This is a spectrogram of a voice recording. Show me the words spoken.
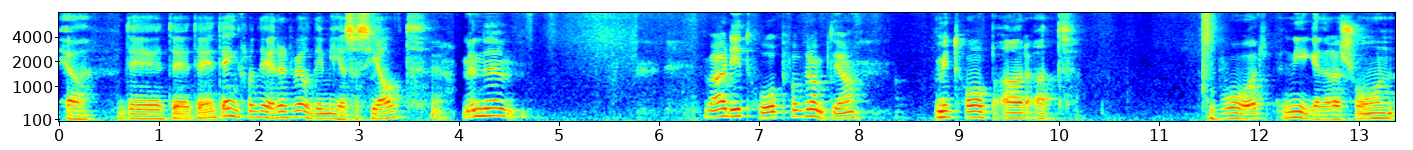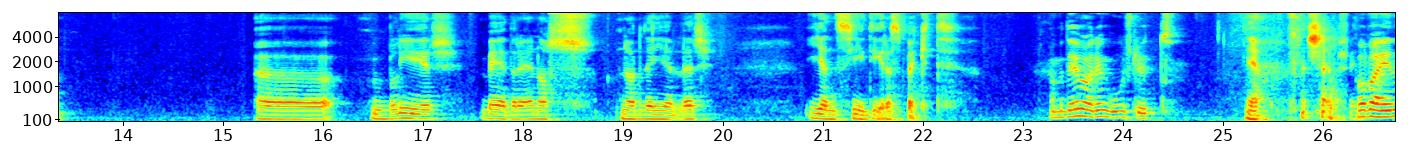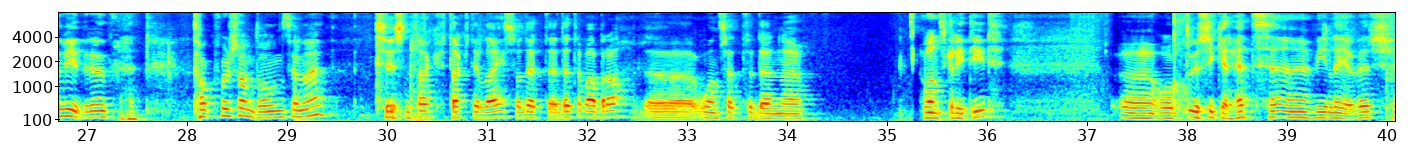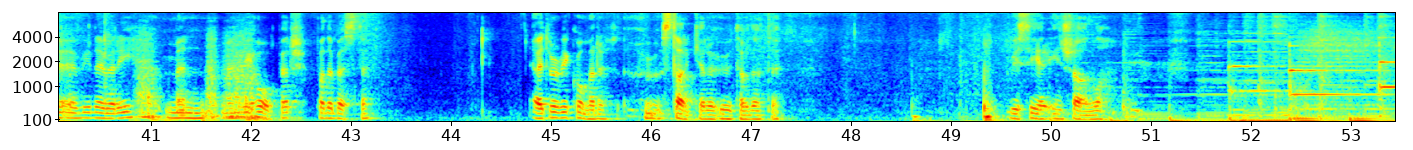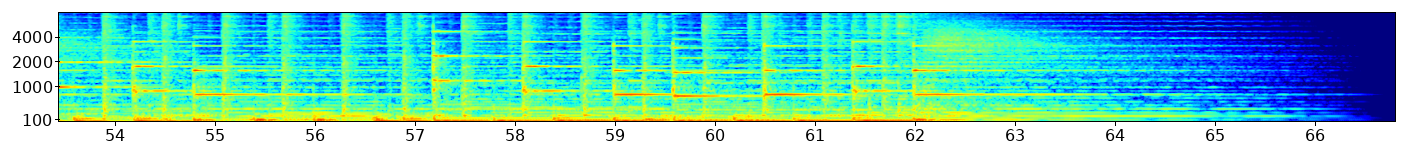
Ja, det, det, det, det inkluderer veldig mye sosialt. ja. Men eh, hva er ditt håp for framtida? Mitt håp er at vår nye generasjon uh, blir bedre enn oss når det gjelder gjensidig respekt. Ja, men Det var en god slutt. Ja, kjempefint. På veien videre. Takk for samtalen, Senai. Tusen takk. Takk til deg. Så dette, dette var bra, Uh, uansett den øh, vanskelige tid. øh, og usikkerhet øh, vi, lever, øh, vi lever i. Men, men vi håper på det beste. Jeg tror vi kommer sterkere ut av dette. Vi sier inshallah.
